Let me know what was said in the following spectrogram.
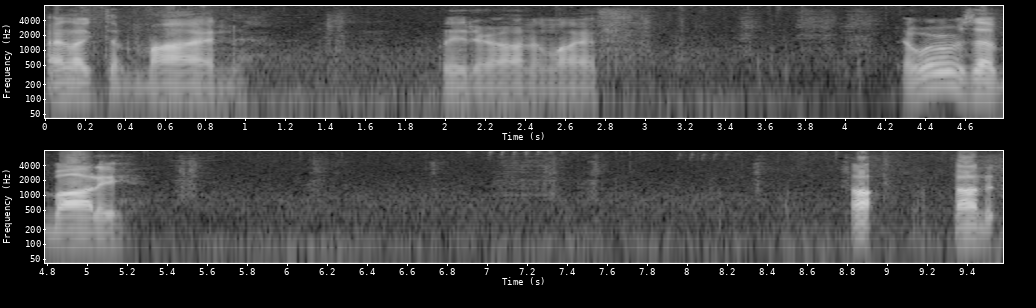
I like to mine later on in life. Now, where was that body? Oh, found it.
